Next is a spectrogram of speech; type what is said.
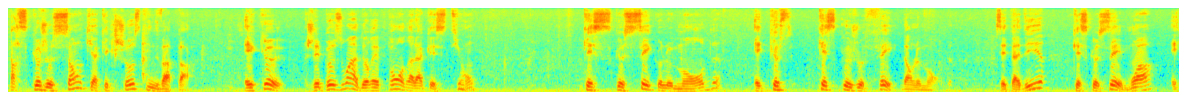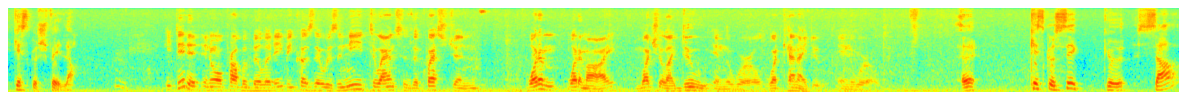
parce que je sens qu'il y a quelque chose qui ne va pas et que j'ai besoin de répondre à la question qu'est-ce que c'est que le monde et que- qu'est-ce que je fais dans le monde? C'est-à-dire qu'est-ce que c'est moi et qu'est-ce que je fais là? He did it in all probability because there was a need to answer the question, what am, what am I? What shall I do in the world? What can I do in the world? Euh, Qu'est-ce que c'est que ça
